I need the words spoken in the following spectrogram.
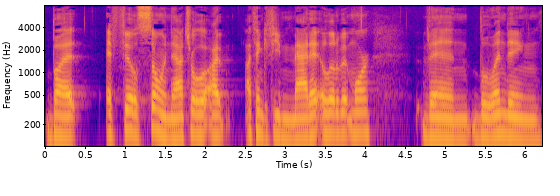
but it feels so unnatural. I I think if you mat it a little bit more, then blending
